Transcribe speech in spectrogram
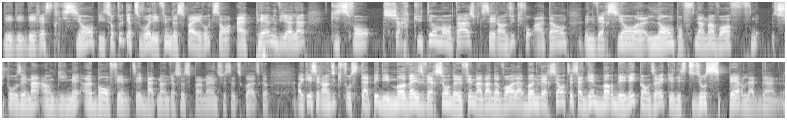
des, restrictions, puis surtout quand tu vois les films de super-héros qui sont à peine violents, qui se font charcuter au montage, puis qui s'est rendu qu'il faut attendre une version euh, longue pour finalement voir, supposément, entre guillemets, un bon film. Tu sais, Batman vs Superman, Suicide Squad, c'est Ok, c'est rendu qu'il faut se taper des mauvaises versions d'un film avant de voir la bonne version. Tu sais, ça devient bordélique, puis on dirait que les studios s'y perdent là-dedans. là dedans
